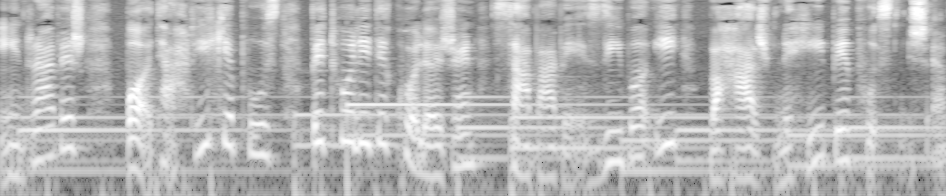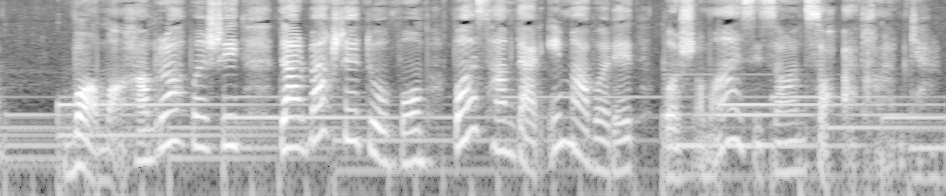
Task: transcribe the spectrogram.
این روش با تحریک پوست به تولید کلاژن سبب زیبایی و حجم به پوست میشه. با ما همراه باشید. در بخش دوم باز هم در این موارد با شما عزیزان صحبت خواهم کرد.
